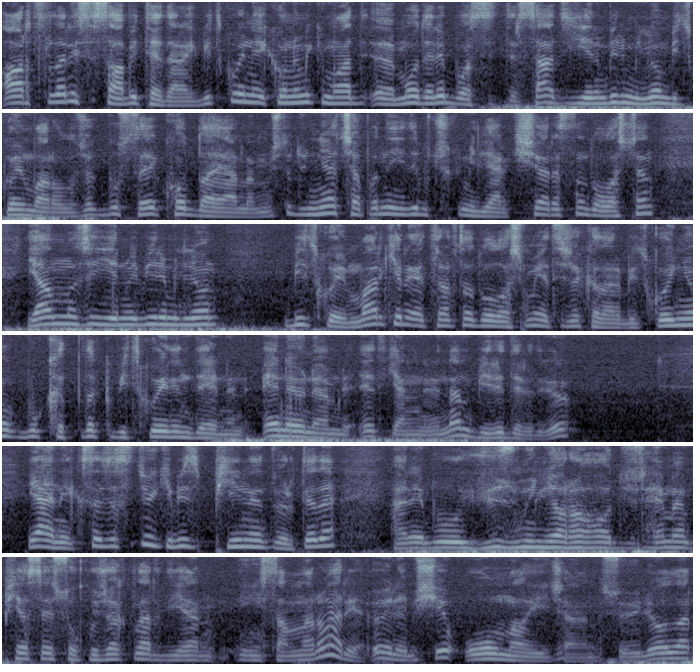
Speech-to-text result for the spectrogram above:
artıları ise sabit ederek Bitcoin ekonomik e, modeli basittir. Sadece 21 milyon Bitcoin var olacak. Bu sayı kodla ayarlanmıştı. Dünya çapında 7,5 milyar kişi arasında dolaşan yalnızca 21 milyon Bitcoin varken etrafta dolaşmaya yetecek kadar Bitcoin yok. Bu kıtlık Bitcoin'in değerinin en önemli etkenlerinden biridir diyor. Yani kısacası diyor ki biz P Network'te de hani bu 100 milyar ha hemen piyasaya sokacaklar diyen insanlar var ya öyle bir şey olmayacağını söylüyorlar.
